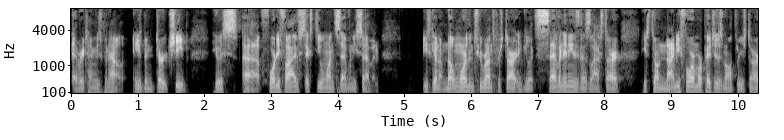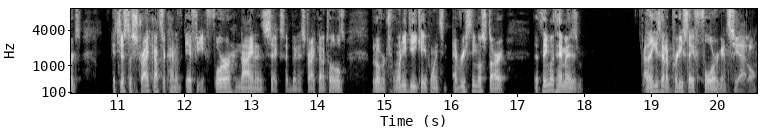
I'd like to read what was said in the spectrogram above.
every time he's been out, and he's been dirt cheap. He was uh, 45, 61, 77. He's given up no more than two runs per start. He went seven innings in his last start. He's thrown 94 more pitches in all three starts. It's just the strikeouts are kind of iffy. Four, nine, and six have been his strikeout totals, but over 20 DK points in every single start. The thing with him is, I think he's got a pretty safe floor against Seattle.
